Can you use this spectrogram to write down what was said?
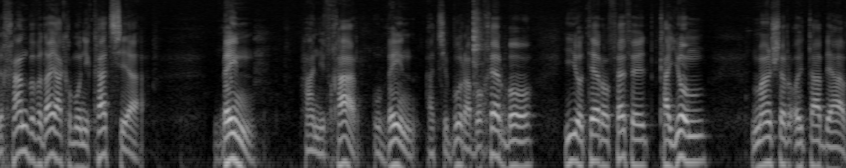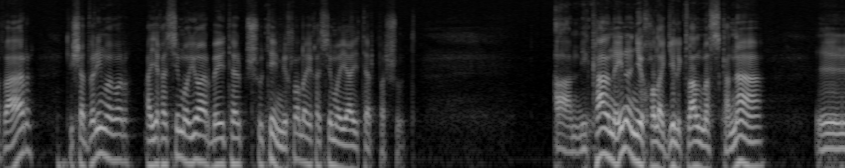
וכאן בוודאי הקומוניקציה בין הנבחר ובין הציבור הבוחר בו היא יותר רופפת כיום מאשר הייתה בעבר, כשהדברים, היחסים היו הרבה יותר פשוטים, מכלול היחסים היה יותר פשוט. מכאן אין אני יכול להגיע לכלל מסקנה אה,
